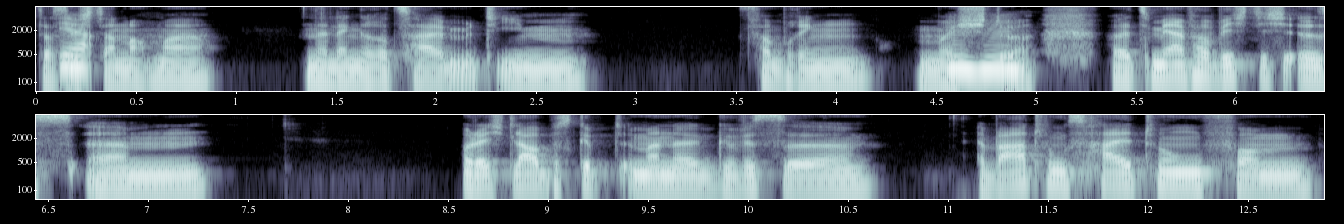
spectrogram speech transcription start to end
dass ja. ich dann nochmal eine längere Zeit mit ihm verbringen möchte. Mhm. Weil es mir einfach wichtig ist, ähm, oder ich glaube, es gibt immer eine gewisse Erwartungshaltung vom,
